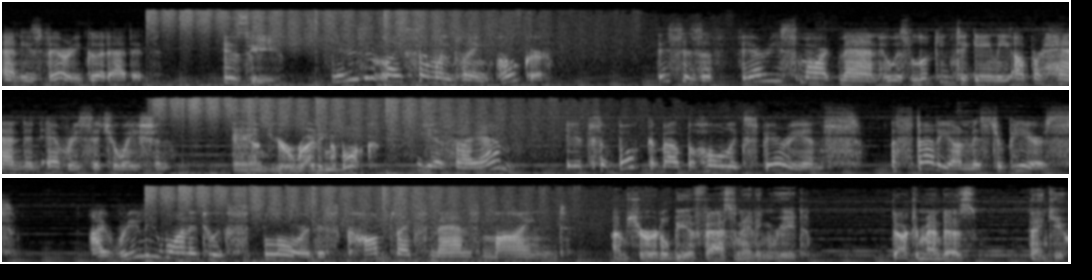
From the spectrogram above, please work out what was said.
and he's very good at it. Is he? It isn't like someone playing poker. This is a very smart man who is looking to gain the upper hand in every situation. And you're writing a book. Yes, I am. It's a book about the whole experience, a study on Mr. Pearce. I really wanted to explore this complex man's mind. I'm sure it'll be a fascinating read. Dr. Mendez, thank you.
